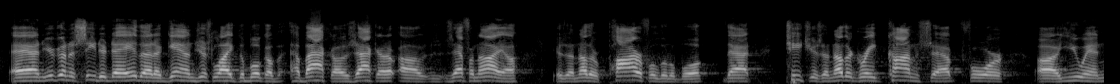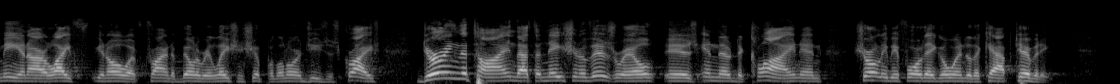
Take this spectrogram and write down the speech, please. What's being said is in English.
And you're going to see today that, again, just like the book of Habakkuk, uh, Zephaniah is another powerful little book that teaches another great concept for uh, you and me in our life, you know, of trying to build a relationship with the Lord Jesus Christ during the time that the nation of Israel is in their decline and shortly before they go into the captivity.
